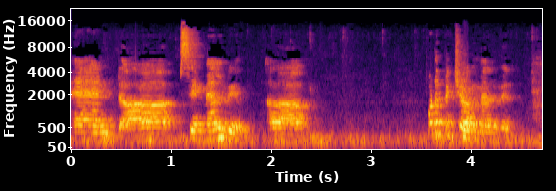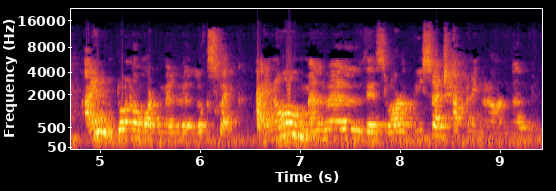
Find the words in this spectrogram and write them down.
and uh, say Melville, um, put a picture of Melville. I don't know what Melville looks like. I know Melville. There's a lot of research happening around Melville,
